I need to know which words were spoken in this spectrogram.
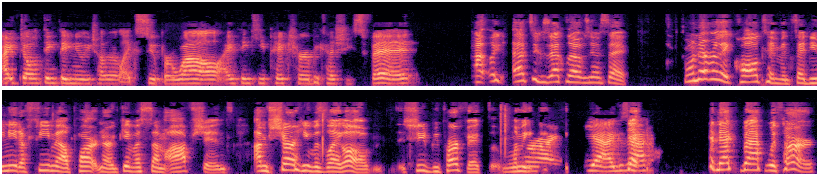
I don't think they knew each other like super well. I think he picked her because she's fit. I- like that's exactly what I was gonna say. Whenever they called him and said you need a female partner, give us some options. I'm sure he was like, "Oh, she'd be perfect. Let me Right. Yeah, exactly. connect back with her,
